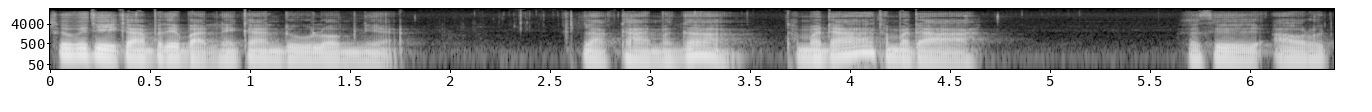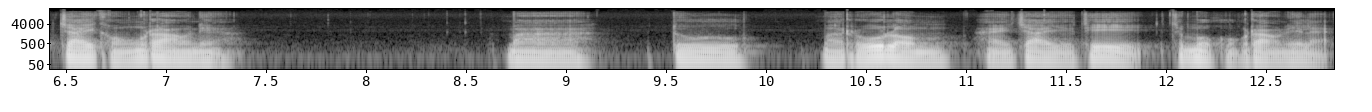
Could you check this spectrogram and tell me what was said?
ซึ่งวิธีการปฏิบัติในการดูลมเนี่ยหลักการมันก็ธรรมดาธรรมดา ก็คือเอาใจของเราเนี่ยมาดูมารู้ลมหายใจอยู่ที่จมูกของเรานี่แหละ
